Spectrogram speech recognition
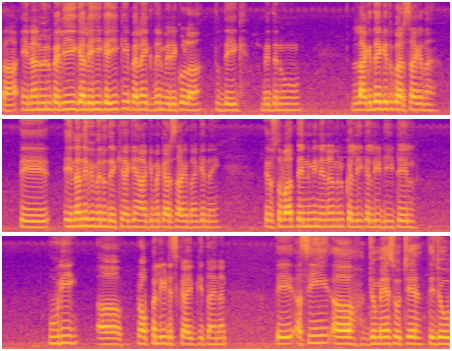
ਤਾਂ ਇਹਨਾਂ ਨੇ ਮੈਨੂੰ ਪਹਿਲੀ ਗੱਲ ਇਹੀ ਕਹੀ ਕਿ ਪਹਿਲਾਂ ਇੱਕ ਦਿਨ ਮੇਰੇ ਕੋਲ ਆ, ਤੂੰ ਦੇਖ ਵੀ ਤੈਨੂੰ ਲੱਗਦਾ ਕਿ ਤੂੰ ਕਰ ਸਕਦਾ। ਤੇ ਇਹਨਾਂ ਨੇ ਵੀ ਮੈਨੂੰ ਦੇਖਿਆ ਕਿ ਹਾਂ, ਕਿ ਮੈਂ ਕਰ ਸਕਦਾ ਕਿ ਨਹੀਂ। ਤੇ ਉਸ ਤੋਂ ਬਾਅਦ 3 ਮਹੀਨੇ ਇਹਨਾਂ ਨੇ ਮੈਨੂੰ ਕੱਲੀ ਕੱਲੀ ਡੀਟੇਲ ਪੂਰੀ ਪ੍ਰੋਪਰਲੀ ਡਿਸਕ੍ਰਾਈਬ ਕੀਤਾ ਇਹਨਾਂ ਨੇ। ਤੇ ਅਸੀਂ ਜੋ ਮੈਂ ਸੋਚਿਆ ਤੇ ਜੋ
